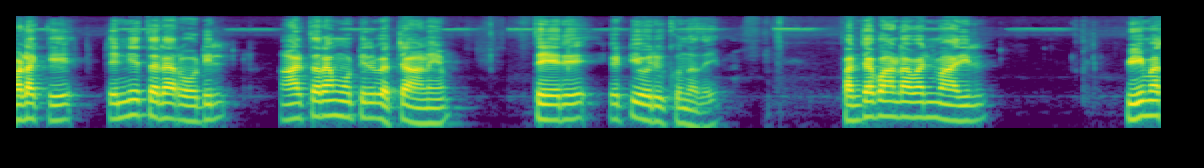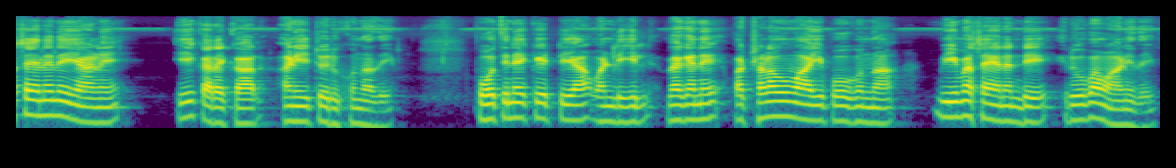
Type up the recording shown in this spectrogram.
വടക്ക് ചെന്നിത്തല റോഡിൽ ആൽത്തറമൂട്ടിൽ വെച്ചാണ് തേര് കെട്ടിയൊരുക്കുന്നത്. പഞ്ചപാണ്ഡവന്മാരിൽ ഭീമസേനനെയാണ് ഈ കരക്കാർ അണിയിച്ചൊരുക്കുന്നത്. പോത്തിനെ കെട്ടിയ വണ്ടിയിൽ മകന് ഭക്ഷണവുമായി പോകുന്ന ഭീമസേനന്റെ രൂപമാണിത്.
